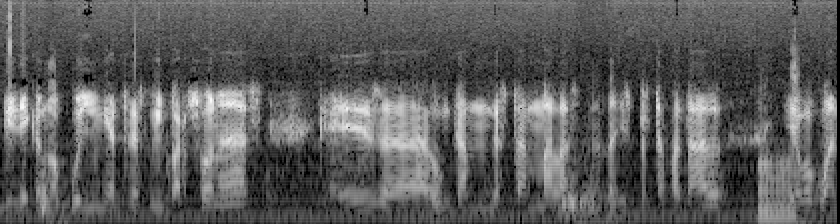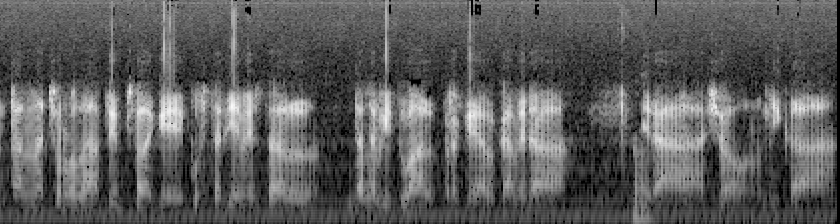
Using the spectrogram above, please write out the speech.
diria que no acull ni a 3.000 persones, que és eh, un camp que està en mal estat, la gespa està fatal, Mhm. ja ho comentant la xorra de premsa que costaria més del, de l'habitual, perquè el camp era, era això, una mica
